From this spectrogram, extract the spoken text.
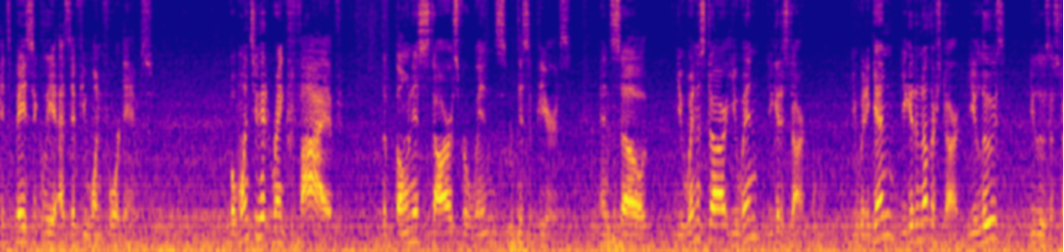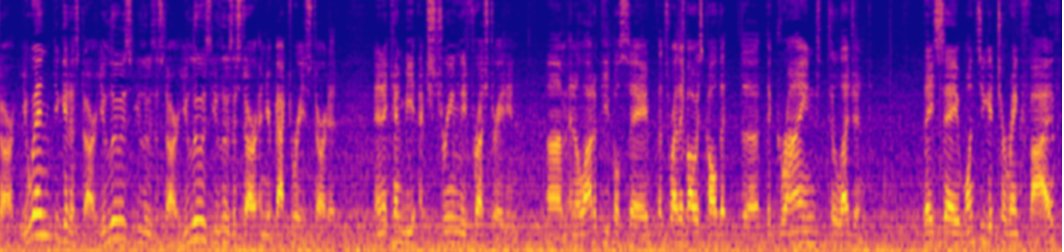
it's basically as if you won four games. But once you hit rank five, the bonus stars for wins disappears. And so you win a star, you win, you get a star. You win again, you get another star. You lose, you lose a star. You win, you get a star. You lose, you lose a star. You lose, you lose a star, and you're back to where you started and it can be extremely frustrating. Um, and a lot of people say that's why they've always called it the, the grind to legend. They say once you get to rank five,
